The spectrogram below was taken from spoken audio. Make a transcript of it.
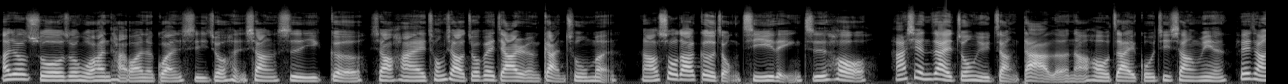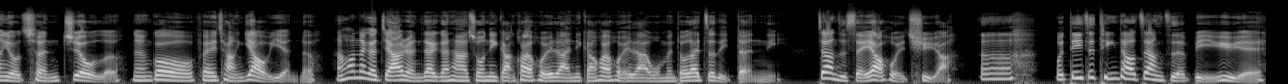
他就说，中国和台湾的关系就很像是一个小孩从小就被家人赶出门。然后受到各种欺凌之后，他现在终于长大了，然后在国际上面非常有成就了，能够非常耀眼的。然后那个家人在跟他说：“你赶快回来，你赶快回来，我们都在这里等你。”这样子谁要回去啊？呃，我第一次听到这样子的比喻，耶，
